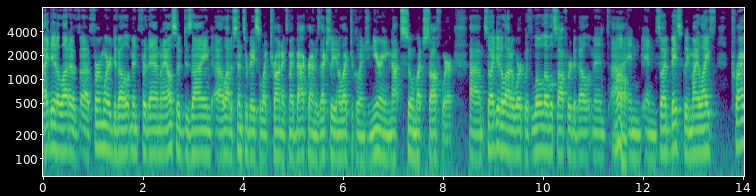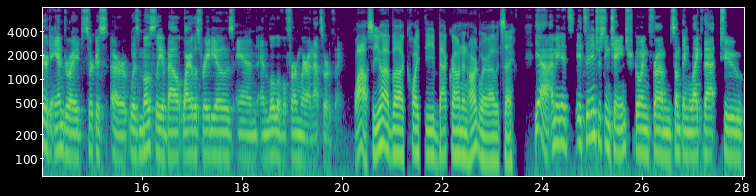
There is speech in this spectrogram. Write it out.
I did a lot of uh, firmware development for them, and I also designed a lot of sensor-based electronics. My background is actually in electrical engineering, not so much software. Um, so I did a lot of work with low-level software development, uh, oh. and and so I basically my life prior to Android, Circus or, was mostly about wireless radios and and low-level firmware and that sort of thing. Wow, so you have uh, quite the background in hardware, I would say. Yeah, I mean it's it's an interesting change going from something like that to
